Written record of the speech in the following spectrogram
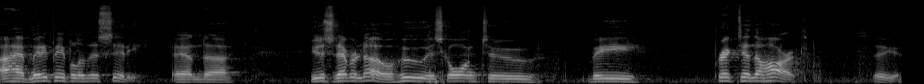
I have many people in this city. And uh, you just never know who is going to be pricked in the heart do you?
